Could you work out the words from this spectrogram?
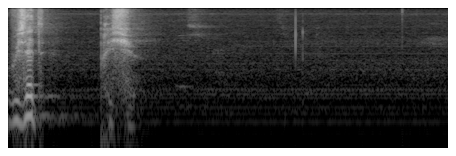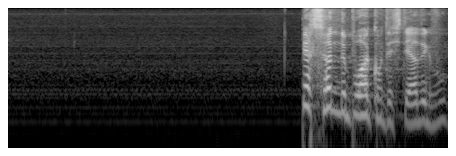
Vous êtes précieux. Personne ne pourra contester avec vous.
